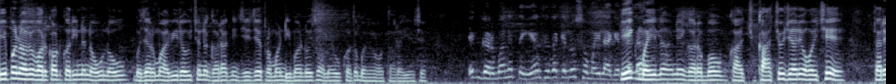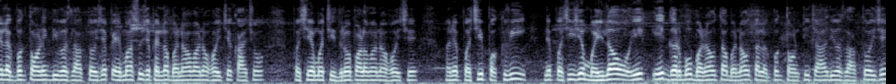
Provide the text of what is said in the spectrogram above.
એ પણ હવે વર્કઆઉટ કરીને નવું નવું બજારમાં આવી રહ્યું છે અને ગ્રાહકની જે જે પ્રમાણ ડિમાન્ડ હોય છે અમે એવું કરતો બનાવતા રહીએ છીએ. એક ગરબાને તૈયાર થતા કેટલો સમય લાગે? એક મહિલાને ગરબો કાચો જ્યારે હોય છે ત્યારે લગભગ ત્રણેક દિવસ લાગતો હોય છે. એમાં શું છે? પહેલાં બનાવવાનો હોય છે કાચો પછી એમાં છિદ્રો પાડવાના હોય છે અને પછી પકવી ને પછી જે મહિલાઓ એક એક ગરબો બનાવતા બનાવતા લગભગ ત્રણથી ચાર દિવસ લાગતો હોય છે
